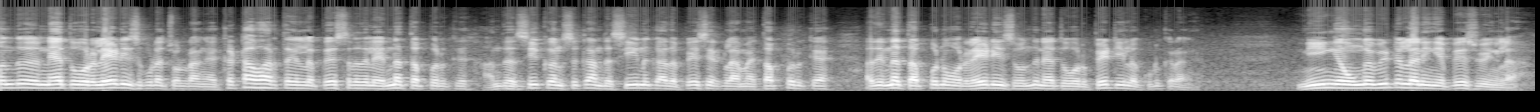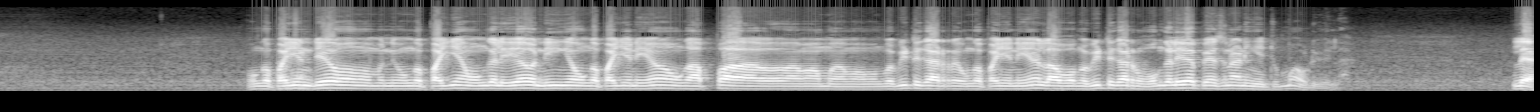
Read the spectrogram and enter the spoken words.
வந்து நேற்று ஒரு லேடிஸ் கூட சொல்கிறாங்க கெட்ட வார்த்தையில் பேசுகிறதுல என்ன தப்பு இருக்குது அந்த சீக்வன்ஸுக்கு அந்த சீனுக்கு அதை பேசியிருக்கலாமே தப்பு இருக்கே. அது என்ன தப்புன்னு ஒரு லேடிஸ் வந்து நேற்று ஒரு பேட்டியில் கொடுக்குறாங்க. நீங்கள் உங்கள் வீட்டில் நீங்கள் பேசுவீங்களா? உங்கள் பையன்டையோ உங்கள் பையன் உங்களையோ நீங்கள் உங்கள் பையனையோ உங்கள் அப்பா உங்கள் வீட்டுக்காரர் உங்கள் பையனையோ இல்லை உங்கள் வீட்டுக்காரர் உங்களையோ பேசுனா நீங்கள் சும்மா விடுவீங்களா? இல்லை.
